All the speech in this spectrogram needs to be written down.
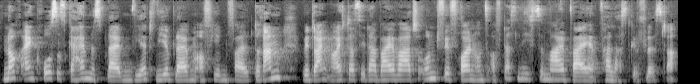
noch ein großes Geheimnis bleiben wird. Wir bleiben auf jeden Fall dran. Wir danken euch, dass ihr dabei wart und wir freuen uns auf das nächste Mal bei Palastgeflüster.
